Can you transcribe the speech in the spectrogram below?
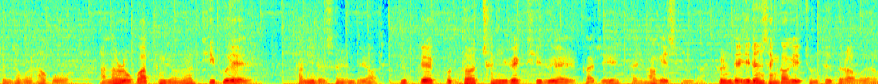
전송을 하고 아날로그 같은 경우는 TVL 단위를 쓰는데요. 600부터 1200 TVL까지 다양하게 있습니다. 그런데 이런 생각이 좀 들더라고요.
